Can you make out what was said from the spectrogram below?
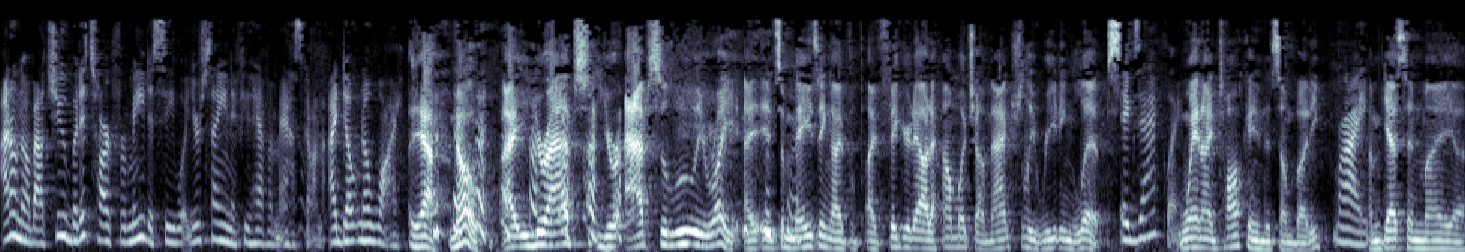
I don't know about you, but it's hard for me to see what you're saying if you have a mask on. I don't know why. Yeah, no, I, you're abs- you're absolutely right. I, it's amazing. I've, I've figured out how much I'm actually reading lips. Exactly. when I'm talking to somebody. Right. I'm guessing my, uh,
